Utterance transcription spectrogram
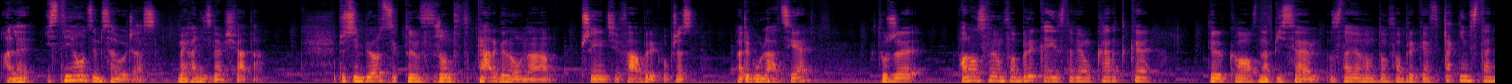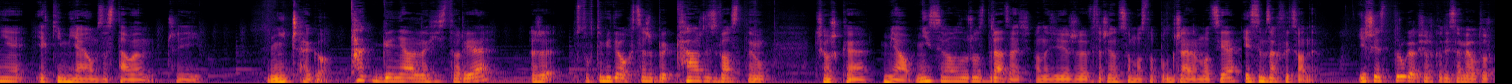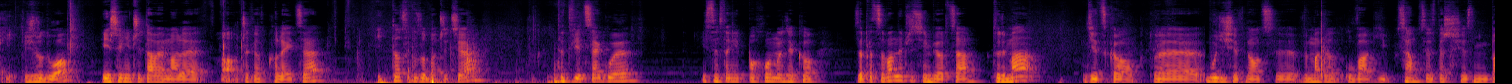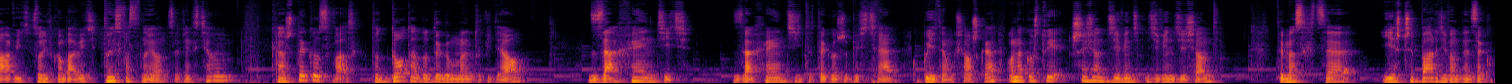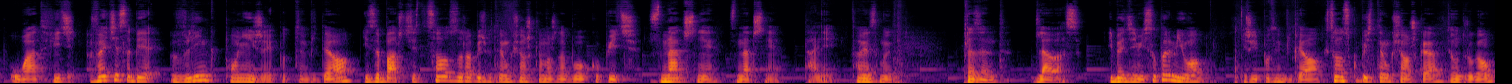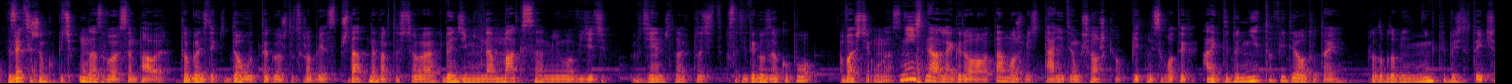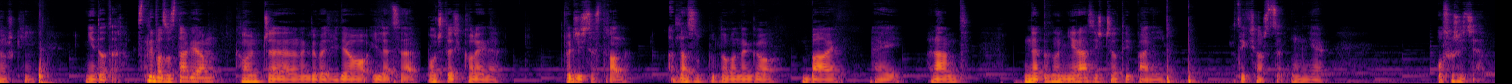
ale istniejącym cały czas mechanizmem świata. Przedsiębiorcy, którym rząd wtargnął na przejęcie fabryk poprzez regulacje, którzy palą swoją fabrykę i zostawiają kartkę tylko z napisem zostawiam wam tą fabrykę w takim stanie, jakim ja ją zastałem, czyli niczego. Tak genialne historie, że po prostu w tym wideo chcę, żeby każdy z was tę książkę miał. Nie chcę wam dużo zdradzać. Mam nadzieję, że wystarczająco mocno podgrzałem emocje. Jestem zachwycony. Jeszcze jest druga książka tej samej autorki, Źródło. Jeszcze nie czytałem, ale o, czekam w kolejce. I to, co tu zobaczycie, te dwie cegły jestem w stanie pochłonąć jako zapracowany przedsiębiorca, który ma dziecko, które budzi się w nocy, wymaga uwagi, sam chce też się z nim bawić, z oliwką bawić. To jest fascynujące, więc chciałbym każdego z Was, kto dotarł do tego momentu wideo, zachęcić, zachęcić do tego, żebyście kupili tę książkę. Ona kosztuje 69,90, natomiast chcę jeszcze bardziej Wam ten zakup ułatwić, wejdźcie sobie w link poniżej pod tym wideo i zobaczcie, co zrobić, by tę książkę można było kupić znacznie, znacznie taniej. To jest mój prezent dla Was. I będzie mi super miło, jeżeli po tym wideo, chcąc kupić tę książkę, tę drugą, zechcesz ją kupić u nas w OSM Power. To będzie taki dowód tego, że to, co robię, jest przydatne, wartościowe i będzie mi na maksa miło widzieć wdzięczność w postaci, w tego zakupu właśnie u nas. Nie idź na Allegro, tam możesz mieć taniej tę książkę o 15 zł, ale gdyby nie to wideo tutaj, prawdopodobnie nigdy byś do tej książki nie dotarł. Z tym was zostawiam, kończę nagrywać wideo i lecę poczytać kolejne 20 stron. Atlasu zbudowanego by A. Rand. Na pewno nie raz jeszcze o tej pani, o tej książce u mnie usłyszycie.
